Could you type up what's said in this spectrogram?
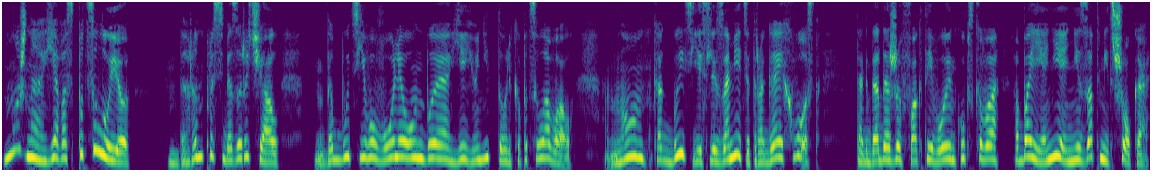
Можно я вас поцелую?» Даррен про себя зарычал. Да будь его воля, он бы ее не только поцеловал. Но как быть, если заметит рога и хвост? Тогда даже факт его инкубского обаяния не затмит шока.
